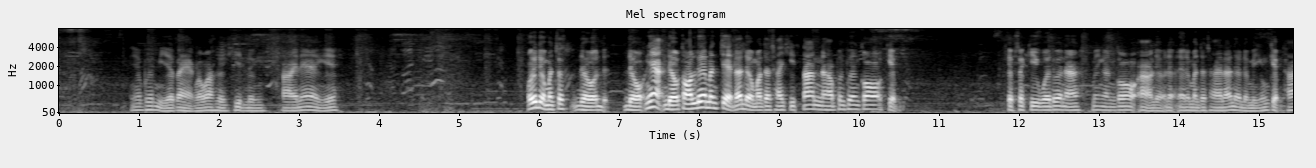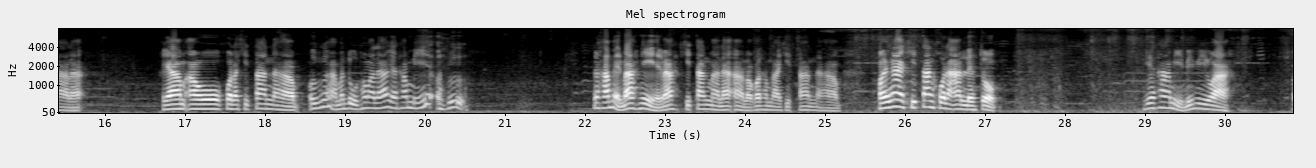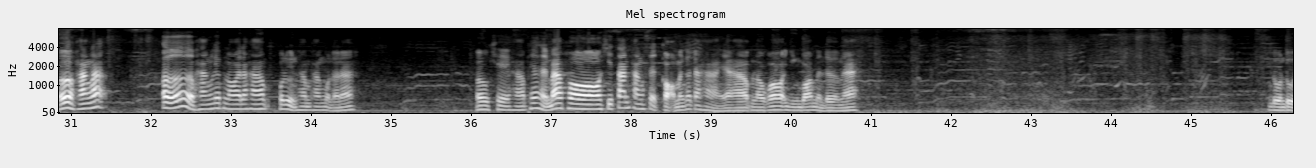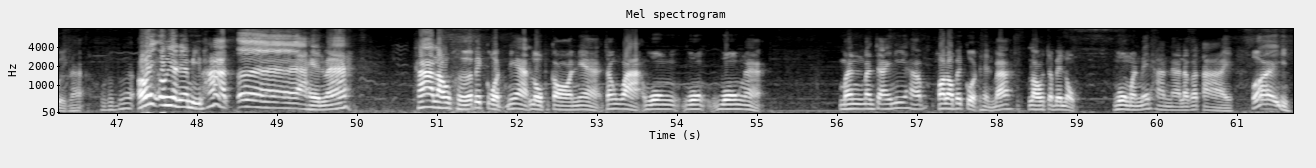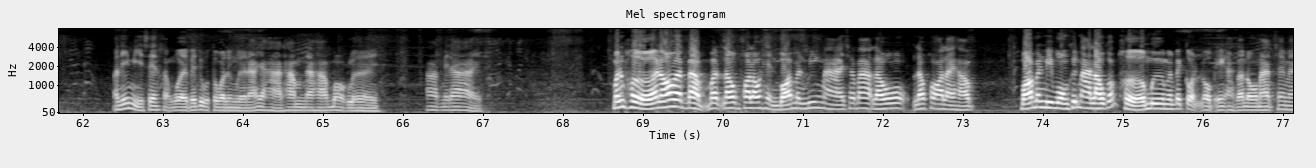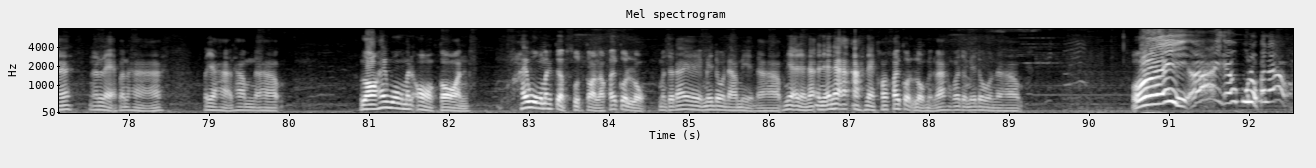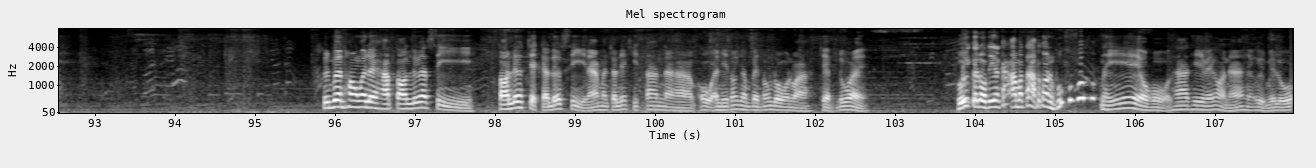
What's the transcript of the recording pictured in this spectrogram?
เนี่ยเพื่อนหมีจะแตกแล้วว่าเคยคิดหนึ่งตายแน่อย่างงี้เฮ้ยเดี๋ยวมันจะเดี๋ยวเดี๋ยวเนี่ยเดี๋ยวตอนเลื่อนมันเจ็ดแล้วเดี๋ยวมันจะใช้คิดตั้นนะครับ เพื่อนๆก็เก็บ เก็บสกิลไว้ด้วยนะ ไม่งั้นก็อ่าเดี๋ยวเดี๋ยวเดี๋ยวมันจะใช้แล้วเดี๋ยวเดี๋ยวมีต้องเก็บท่าแล้วพยายามเอาคนละคิดตั้นนะครับเออมันดูดเข้ามาแล้วอย่าทำหมีเออ นะครับเห็นปะนี่เห็นปะคิดตันมาแล้วอ่าเราก็ทำลายคิดตันนะครับเอาง่ายคิดตันคนละอันเลยจบเฮียท่ามีไม่มีว่ะเออพังละเออ พังเรียบร้อยแล้วครับ คนอื่นทำพังหมดแล้วนะ โอเคครับเพี่เห็นป่ะพอคิดตันพังเสร็จเกาะมันก็จะหายนะครับ เราก็ยิงบอสเหมือนเดิมนะโดนดูอีกแล้วโอ้โหเบื่อเอ้ยเอ้ยเนี่ยหมีพลาด เออ เห็นไหม ถ้าเราเผลอไปกดเนี่ยหลบก่อนเนี่ย จังหวะวงวงวงอะ มันมันใจนี่ครับ พอเราไปกดเห็นปะเราจะไปหลบวงมันไม่ทันนะแล้วก็ตายเฮ้ย อันนี้หมีเซนสังเวยไปดูตัวหนึ่งเลยนะ อย่าหาทำนะครับ บอกเลยพลาดไม่ได้ มันเผลอเนาะแบบแบบเราพอเราเห็นบอสมันวิ่งมาใช่ป่ะแล้ว แล้วพออะไรครับ บอสมันมีวงขึ้นมาเราก็เผลอมือมันไปกดหลบเองอัตโนมัติใช่ไหมนั่นแหละปัญหาเราอย่าหาทำนะครับ รอให้วงมันออกก่อน ให้วงมันเกือบสุดก่อนแล้วค่อยกดหลบ มันจะได้ไม่โดนดาเมจนะครับ เนี่ยอันนี้อันนี้อะเนี่ยค่อยๆกดหลบเห็นไหมมันก็จะไม่โดนนะครับโอ้ยเอ้ยเดี๋ยวกูหลบไปแล้ว เพื่อนๆท่องไว้เลยครับ ตอนเลือดสี่ตอนเลือดเจ็ดกับเลือดสี่นะ มันจะเรียกคิตตันนะครับ โอ้ อันนี้ต้องจำเป็นต้องโดนว่ะ เจ็บด้วยเฮ้ยกระโดดตีลังกาอามาตาไปก่อนปุ๊บปุ๊บปุ๊บนี่โอ้โหท่าเทไว้ก่อนนะอย่างอื่นไม่รู้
